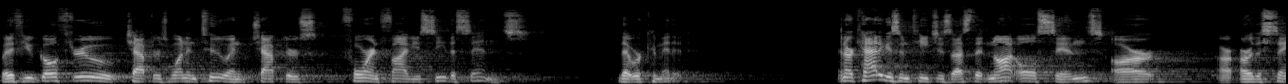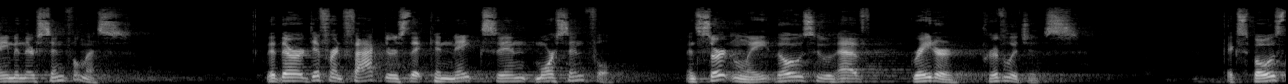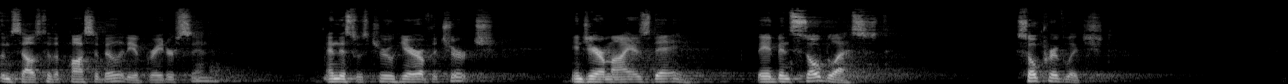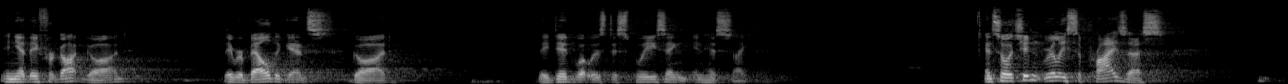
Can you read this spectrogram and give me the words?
But if you go through chapters one and two and chapters four and five, you see the sins that were committed. And our catechism teaches us that not all sins are, are, are the same in their sinfulness. That there are different factors that can make sin more sinful. And certainly those who have greater privileges expose themselves to the possibility of greater sin. And this was true here of the church in Jeremiah's day. They had been so blessed, so privileged, and yet they forgot God. They rebelled against God. They did what was displeasing in his sight. And so it shouldn't really surprise us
